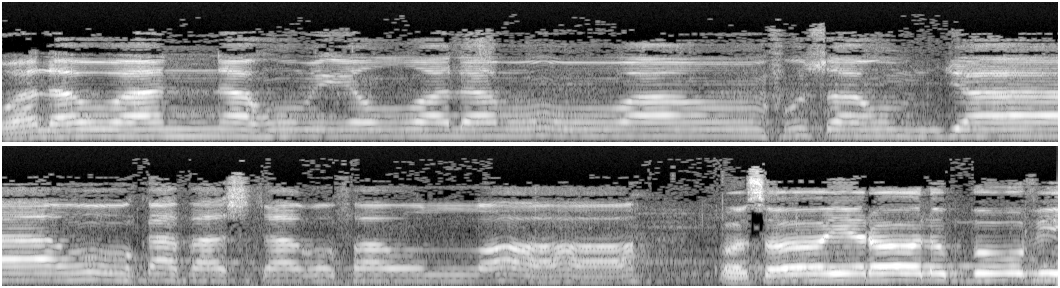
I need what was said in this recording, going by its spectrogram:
ولو أنهم إن ظلموا أنفسهم جاءوك فاستغفروا الله osoo yeroo lubbuu fi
